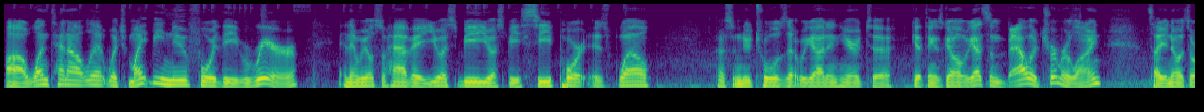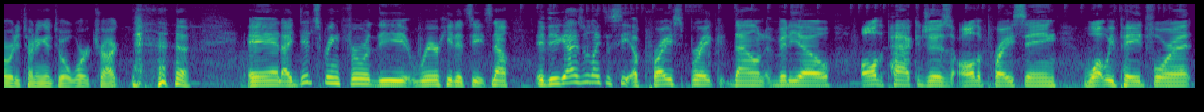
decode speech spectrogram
uh, 110 outlet, which might be new for the rear. And then we also have a USB, USB-C port as well. Got some new tools that we got in here to get things going. We got some Ballard trimmer line. That's how you know it's already turning into a work truck. and I did spring for the rear heated seats. Now, if you guys would like to see a price breakdown video, all the packages, all the pricing, what we paid for it,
